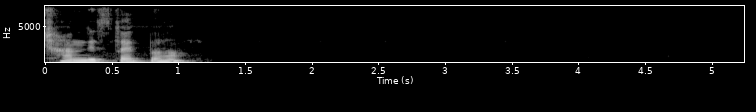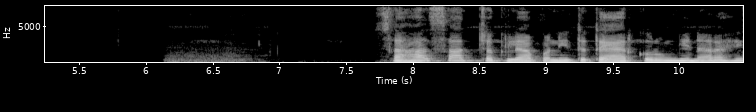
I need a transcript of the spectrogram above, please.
छान दिसत आहेत पहा. सहा सात चकल्या आपण इथं तयार करून घेणार आहे.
